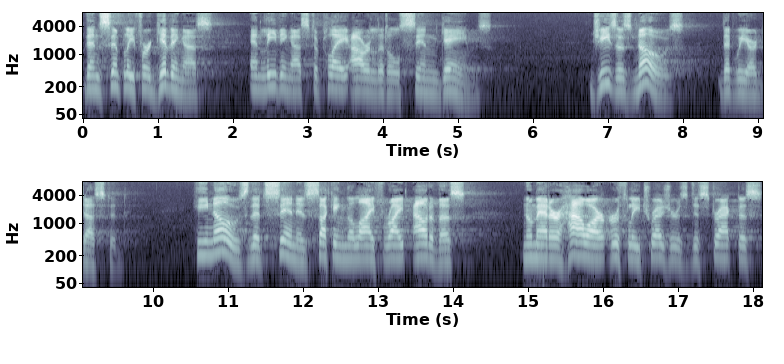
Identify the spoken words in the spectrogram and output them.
than simply forgiving us and leaving us to play our little sin games. Jesus knows that we are dusted. He knows that sin is sucking the life right out of us, no matter how our earthly treasures distract us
